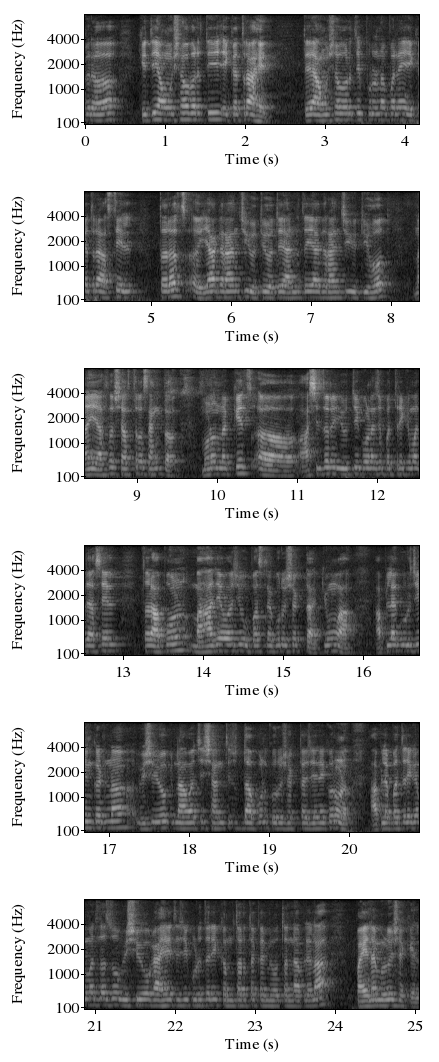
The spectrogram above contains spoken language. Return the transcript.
ग्रह किती अंशावरती एकत्र आहेत ते अंशावरती पूर्णपणे एकत्र असतील तरच या ग्रहांची युती होते आणि ते या ग्रहांची युती होत नाही असं शास्त्र सांगतं. म्हणून नक्कीच अशी जर युती कोणाच्या पत्रिकेमध्ये असेल तर आपण महादेवाची उपासना करू शकता किंवा आपल्या गुरुजींकडनं विषयोग नावाची शांतीसुद्धा आपण करू शकता जेणेकरून आपल्या पत्रिकेमधला जो विषयोग आहे त्याची कुठेतरी कमतरता कमी होताना आपल्याला पाहायला मिळू शकेल.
